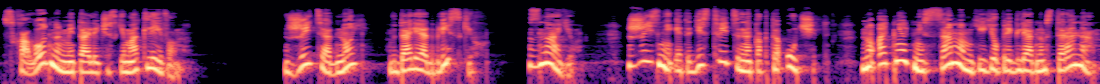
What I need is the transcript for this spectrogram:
с холодным металлическим отливом. «Жить одной, вдали от близких? Знаю. Жизни это действительно как-то учит, но отнюдь не самым ее приглядным сторонам.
